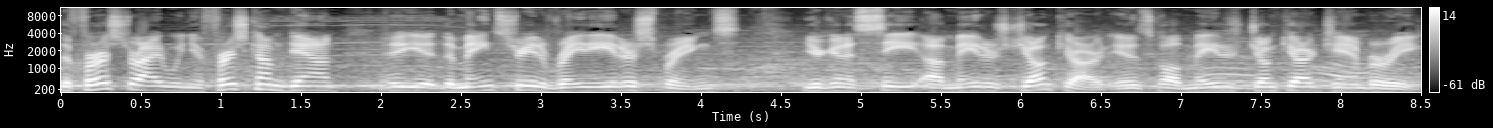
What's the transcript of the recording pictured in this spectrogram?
The first ride, when you first come down the, the main street of Radiator Springs, you're going to see uh, Mater's Junkyard, and it's called Mater's Junkyard Jamboree.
